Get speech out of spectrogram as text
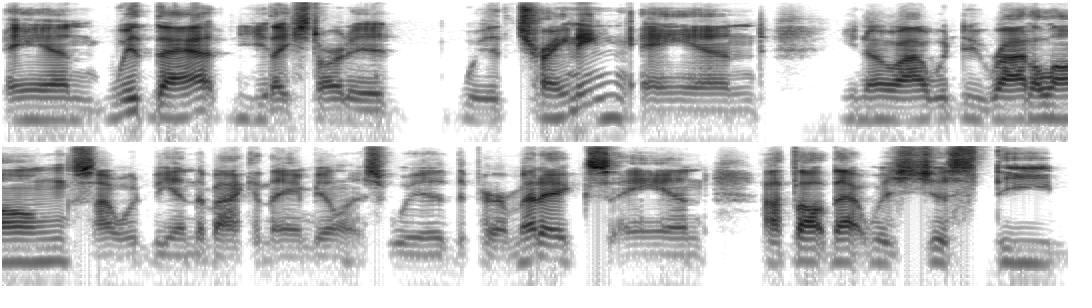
And with that, they started with training and you know, I would do ride alongs. I would be in the back of the ambulance with the paramedics. And I thought that was just the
